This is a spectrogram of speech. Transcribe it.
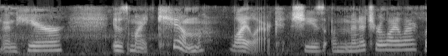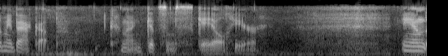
And here is my Kim lilac. She's a miniature lilac. Let me back up. Kind of get some scale here. And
